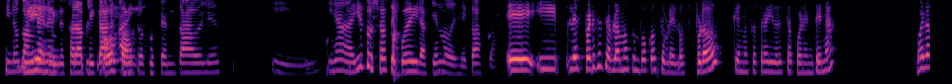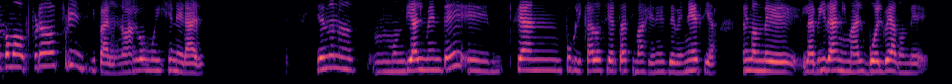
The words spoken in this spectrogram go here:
sino también empezar a aplicar hábitos sustentables y, y, nada, y eso ya se puede ir haciendo desde casa. Eh, ¿Y les parece si hablamos un poco sobre los pros que nos ha traído esta cuarentena? Bueno, como pro principal, ¿no? Algo muy general yéndonos mundialmente, eh, se han publicado ciertas imágenes de Venecia, en donde la vida animal vuelve a donde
